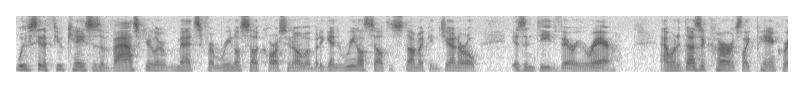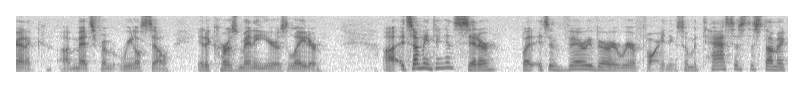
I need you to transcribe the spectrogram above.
We've seen a few cases of vascular mets from renal cell carcinoma, but again, renal cell to stomach in general is indeed very rare. And when it does occur, it's like pancreatic uh, mets from renal cell. It occurs many years later. Uh, it's something to consider but it's a very, very rare finding. So metastasis to stomach,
